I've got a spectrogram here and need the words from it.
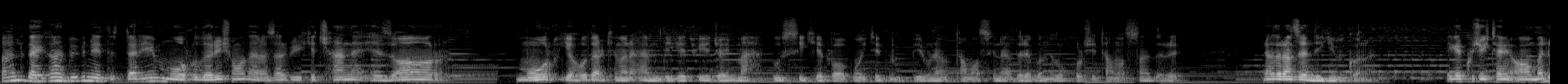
بله دقیقا. ببینید در یه مرغداری شما در نظر بگیرید که چند هزار مرغ یهو در کنار همدیگه توی جای محبوسی که با محیط بیرون تماسی نداره با نور خورشید تماس نداره اینا دارن زندگی می‌کنن. اگر کوچکترین عامل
